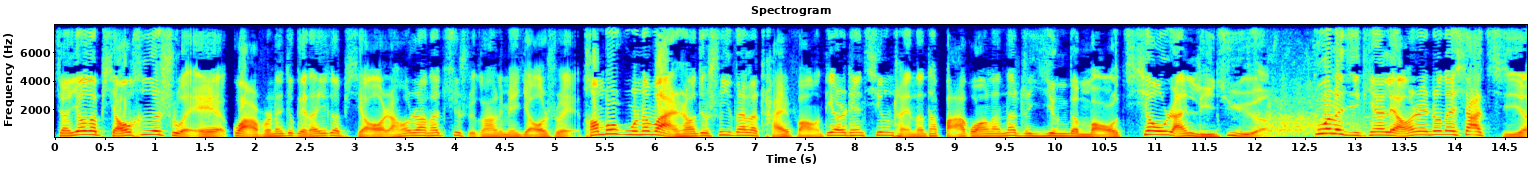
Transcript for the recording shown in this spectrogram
想要个瓢喝水。寡妇呢就给他一个瓢，然后让他去水缸里面舀水。唐伯虎呢晚上就睡在了柴房。第二天清晨呢，他拔光了那只鹰的毛，悄然离去。过了几天，两个人正在下棋，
